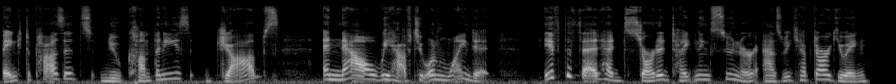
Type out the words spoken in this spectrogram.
bank deposits, new companies, jobs, and now we have to unwind it. If the Fed had started tightening sooner, as we kept arguing,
